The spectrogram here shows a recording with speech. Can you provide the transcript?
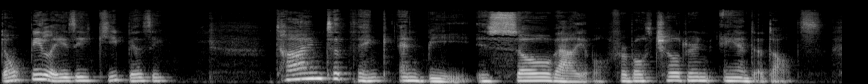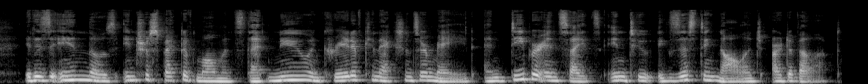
Don't be lazy. Keep busy. Time to think and be is so valuable for both children and adults. It is in those introspective moments that new and creative connections are made and deeper insights into existing knowledge are developed.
